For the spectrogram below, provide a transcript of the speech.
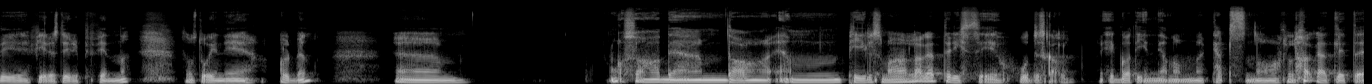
de fire styrepinnene, som sto inn i albuen. og så hadde jeg da en pil som har laga et riss i hodeskallen. Jeg gått inn gjennom capsen og laga et lite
